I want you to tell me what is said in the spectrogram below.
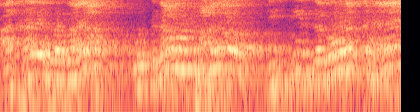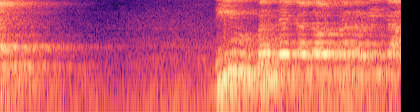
आखा ने फरमाया, उतना उठा लो जितनी ज़रूरत है। दीन बनने का दौर था नबी का,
